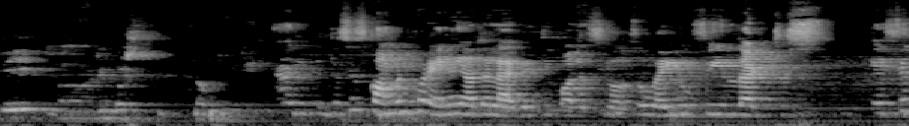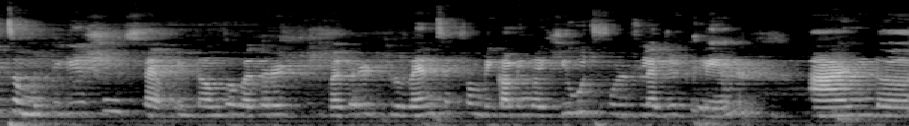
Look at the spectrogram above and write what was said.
pay uh, reimbursement. And this is common for any other liability policy also, where you feel that just if it's a mitigation step in terms of whether it whether it prevents it from becoming a huge full-fledged claim, and uh,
